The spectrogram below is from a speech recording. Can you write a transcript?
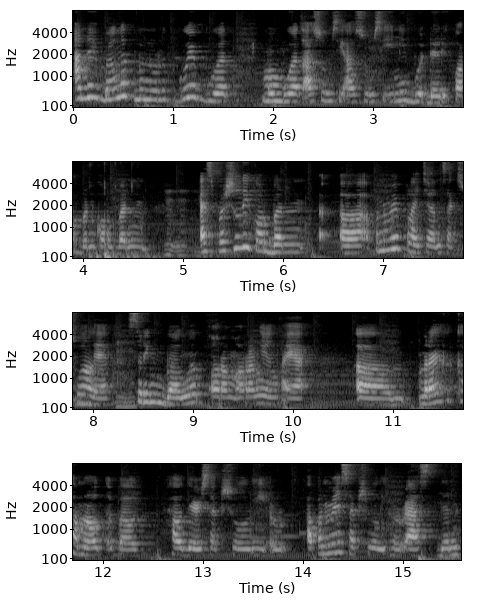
aneh banget menurut gue buat membuat asumsi-asumsi ini buat dari korban-korban especially korban uh, apa namanya pelecehan seksual ya. Sering banget orang-orang yang kayak um, mereka come out about how they're sexually apa namanya sexually harassed dan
